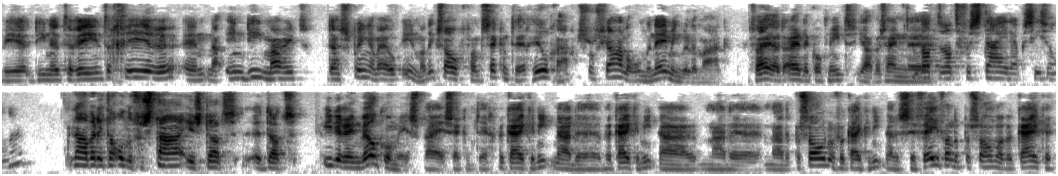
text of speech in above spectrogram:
weer dienen te reïntegreren. En nou, in die markt, daar springen wij ook in. Want ik zou van Secondtech heel graag een sociale onderneming willen maken. Wij uiteindelijk ook niet, ja, we zijn... eh, Wat, wat versta je daar precies onder? nou, wat ik daaronder versta is dat, dat iedereen welkom is bij Secondtech. We kijken niet naar de, we kijken niet naar, naar, de, naar de persoon of we kijken niet naar de cv van de persoon, maar we kijken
